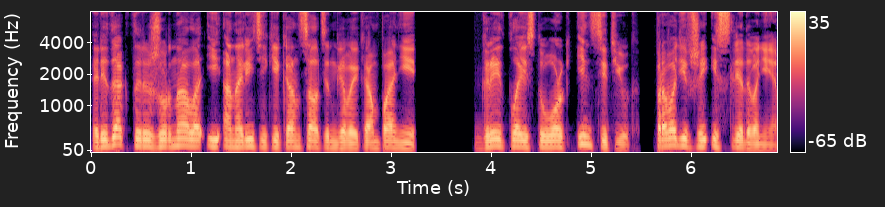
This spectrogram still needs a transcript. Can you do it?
редакторы журнала и аналитики консалтинговой компании Great Place to Work Institute, проводивший исследование,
